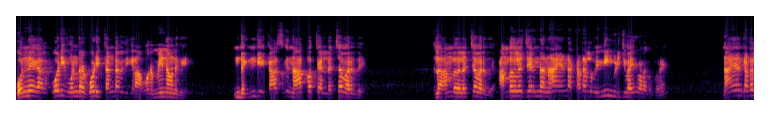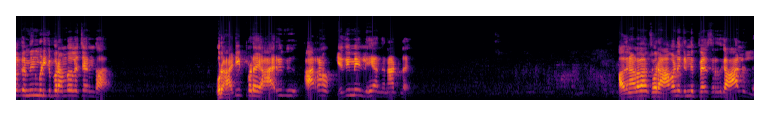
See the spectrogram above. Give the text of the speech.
ஒன்னே கால் கோடி ஒன்றரை கோடி தண்டை விதிக்கிறான் ஒரு மீனவனுக்கு. இந்த இந்திய காசுக்கு நாற்பத்தேழு லட்சம் வருது. இல்ல ஐம்பது லட்சம் வருது. ஐம்பது லட்சம் இருந்தா நான் ஏன்டா கடலுக்கு போய் மீன் பிடிச்சு வயிறு வளர்க்க போறேன்? நான் ஏன் கடலுக்கு மீன் பிடிக்க போறேன்? ஐம்பது லட்சம் இருந்தா? ஒரு அடிப்படை அறிவு அறம் எதுவுமே இல்லையே அந்த நாட்டுல. அதனாலதான் சொல்றேன் அவனுக்குன்னு பேசுறதுக்கு ஆள் இல்ல.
